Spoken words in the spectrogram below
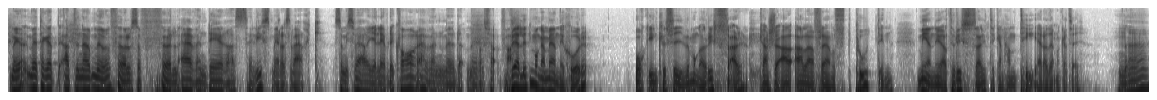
Men jag, men jag tänker att, att när muren föll så föll även deras livsmedelsverk som i Sverige levde kvar även med murens fa- fall. Väldigt många människor, och inklusive många ryssar, kanske all- allra främst Putin, menar ju att ryssar inte kan hantera demokrati. Nej.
